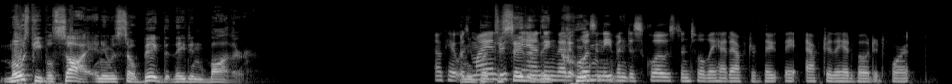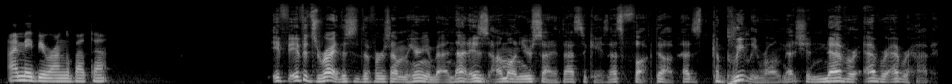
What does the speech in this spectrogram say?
most people saw it and it was so big that they didn't bother. Okay, it was mean, my say that understanding that, it wasn't even disclosed until they had after they, they after they had voted for it. I may be wrong about that. If if it's right, this is the first time I'm hearing about it, and that is I'm on your side if that's the case. That's fucked up. That's completely wrong. That should never ever ever happen.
